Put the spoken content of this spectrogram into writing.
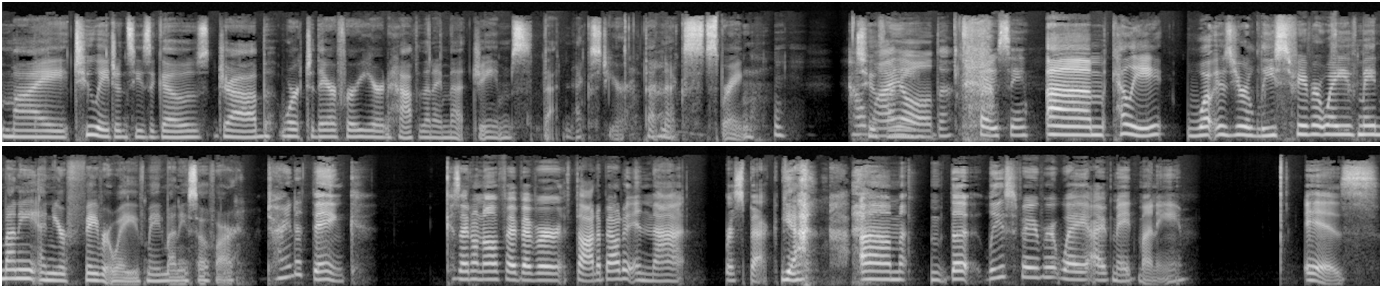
my two agencies ago's job worked there for a year and a half and then i met james that next year that next spring How Too funny. wild. Spicy. Um, Kelli, what is your least favorite way you've made money and your favorite way you've made money so far? trying to think because I don't know if I've ever thought about it in that respect. Yeah. Um, the least favorite way I've made money is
